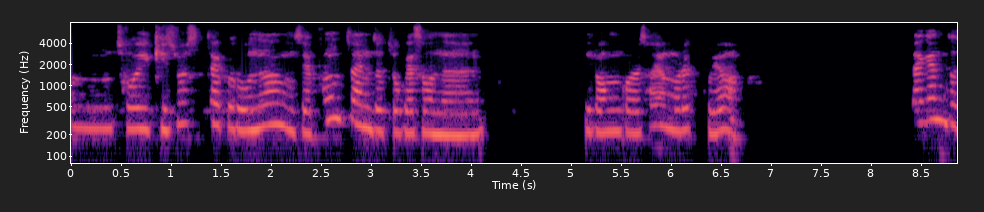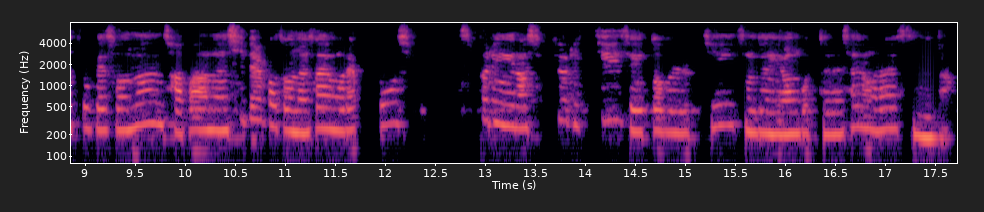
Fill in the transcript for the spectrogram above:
음 저희 기술 스택으로는 이제 프론트엔드 쪽에서는 이런 걸 사용을 했고요. 백엔드 쪽에서는 자바는 11 버전을 사용을 했고 스 스프링이랑 시큐리티, JWT 등등 이런 것들을 사용을 하였습니다.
